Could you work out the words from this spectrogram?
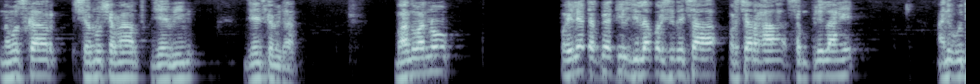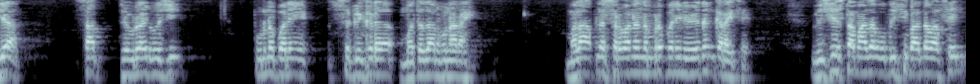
नमस्कार शरणू शरणार्थ जय भीम जय संविधान. बांधवांनो पहिल्या टप्प्यातील जिल्हा परिषदेचा प्रचार हा संपलेला आहे आणि उद्या सात फेब्रुवारी रोजी पूर्णपणे सगळीकडे मतदान होणार आहे. मला आपल्या सर्वांना नम्रपणे निवेदन करायचं आहे विशेषतः माझा ओबीसी बांधव असेल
